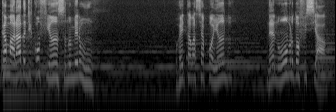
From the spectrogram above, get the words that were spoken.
camarada de confiança, número um. O rei estava se apoiando né, no ombro do oficial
